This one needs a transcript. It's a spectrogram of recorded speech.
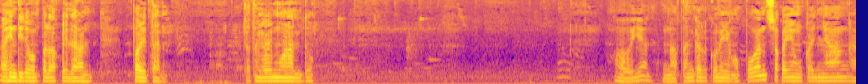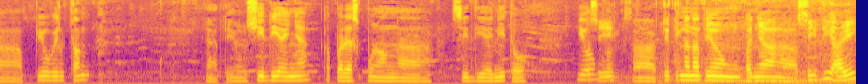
uh, hindi naman pala kailangan palitan. Tatanggalin muna natin to. Oh yan. Natanggal ko na yung upuan saka yung kanyang uh, fuel tank. Yan, ito yung CDI nya kapares po ng uh, CDI nito. Yung kasi sa titingnan natin yung kanyang uh, CDI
